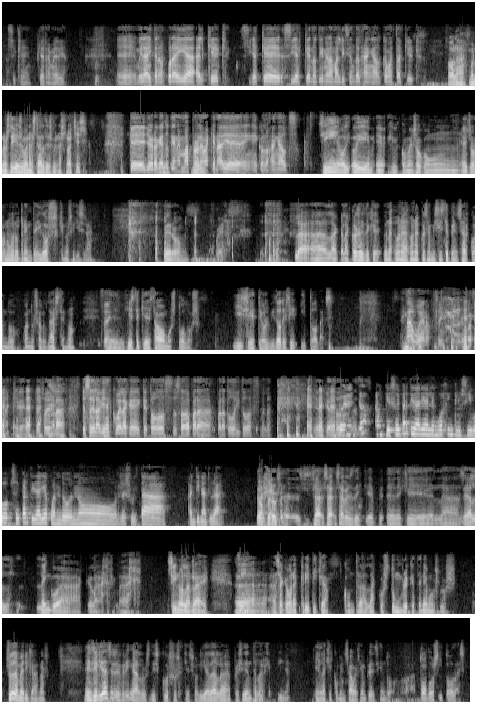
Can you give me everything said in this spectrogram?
Así que, qué remedio. Eh, mira, y tenemos por ahí al Kirk, si es que, si es que no tiene la maldición del hangout. ¿Cómo estás, Kirk? Hola, buenos días, buenas tardes, buenas noches. Que yo creo que tú tienes más problemas que nadie en- en- con los hangouts. Sí, hoy, hoy eh, comenzó con un error número 32, que no sé qué será. Pero, bueno. La, la, la cosa es de que una, una, una cosa me hiciste pensar cuando, cuando saludaste, ¿no? Sí. Eh, dijiste que estábamos todos. Y se te olvidó decir y todas. Ah, bueno, sí. Lo que pasa es que yo soy de la, yo soy de la vieja escuela que, que todos usaba para, para todos y todas, ¿verdad? Eso- Bueno, yo, aunque soy partidaria del lenguaje inclusivo, soy partidaria cuando no resulta antinatural. No, pero eh, sa- sa- sabes de que, eh, de que la real lengua, que la, la, sí, no la RAE, Sí. ah, ha sacado una crítica contra la costumbre que tenemos los sudamericanos. En realidad se refería a los discursos que solía dar la presidenta de la Argentina, en la que comenzaba siempre diciendo a todos y todas.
